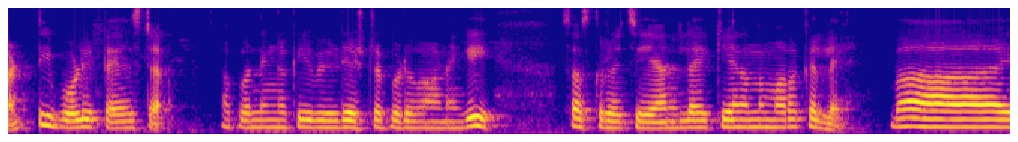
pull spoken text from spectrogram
അടിപൊളി ടേസ്റ്റാണ് അപ്പോൾ നിങ്ങൾക്ക് ഈ വീഡിയോ ഇഷ്ടപ്പെടുവാണെങ്കിൽ സബ്സ്ക്രൈബ് ചെയ്യാനും ലൈക്ക് ചെയ്യാനൊന്നും മറക്കല്ലേ? ബായ്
